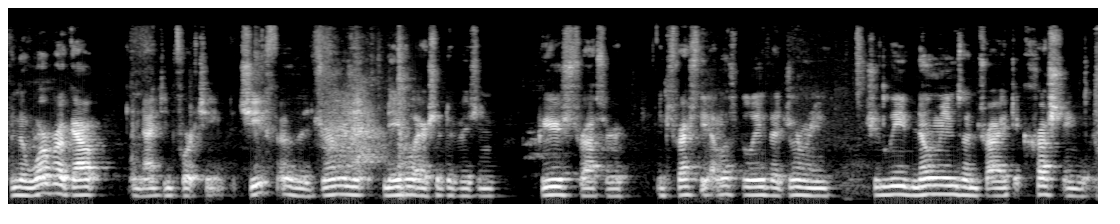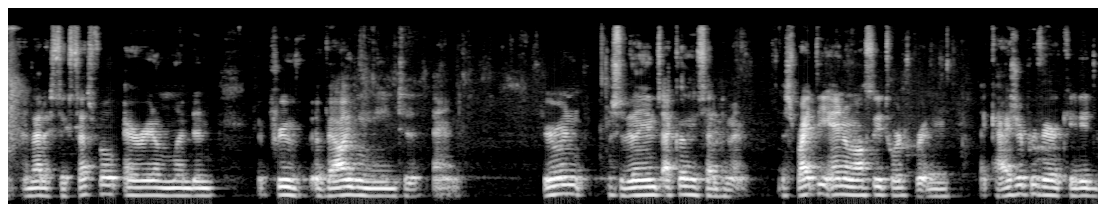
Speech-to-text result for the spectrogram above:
When the war broke out in 1914, the chief of the German Naval Airship Division, Peter Strasser, expressed the utmost belief that Germany should leave no means untried to crush England, and that a successful air raid on London would prove a valuable means to this end. German civilians echoed his sentiment. Despite the animosity towards Britain, the Kaiser prevaricated,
